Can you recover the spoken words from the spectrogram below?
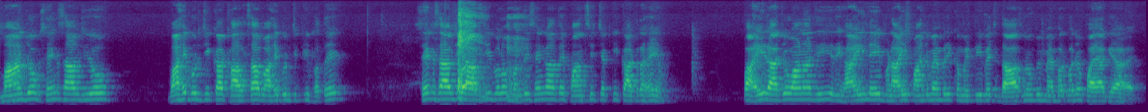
ਮਾਨਯੋਗ ਸਿੰਘ ਸਾਹਿਬ ਜੀਓ, ਵਾਹਿਗੁਰੂ ਜੀ ਕਾ ਖਾਲਸਾ, ਵਾਹਿਗੁਰੂ ਜੀ ਕੀ ਫਤਿਹ। ਸਿੰਘ ਸਾਹਿਬ ਜੀ, ਆਪ ਜੀ ਵੱਲੋਂ ਬੰਦੀ ਸਿੰਘਾਂ ਤੇ ਫਾਂਸੀ ਚੱਕੀ ਕੱਟ ਰਹੇ ਭਾਈ ਰਾਜੋਆਣਾ ਜੀ ਰਿਹਾਈ ਲਈ ਬਣਾਈ ਪੰਜ ਮੈਂਬਰੀ ਕਮੇਟੀ ਵਿੱਚ ਦਾਸ ਨੂੰ ਵੀ ਮੈਂਬਰ ਵਜੋਂ ਪਾਇਆ ਗਿਆ ਹੈ।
